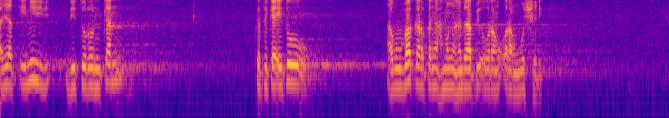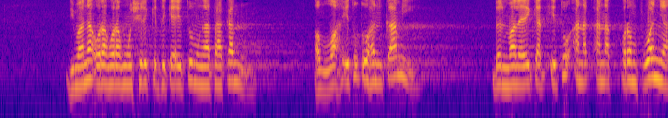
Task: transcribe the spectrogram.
Ayat ini diturunkan ketika itu Abu Bakar tengah menghadapi orang-orang musyrik. Di mana orang-orang musyrik ketika itu mengatakan Allah itu Tuhan kami dan malaikat itu anak-anak perempuannya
